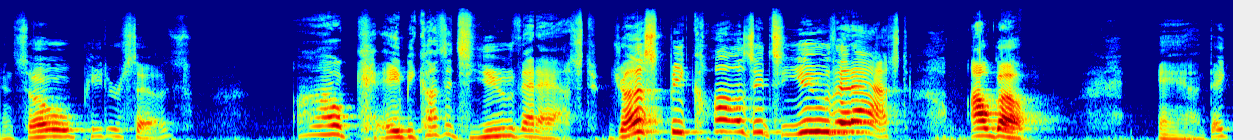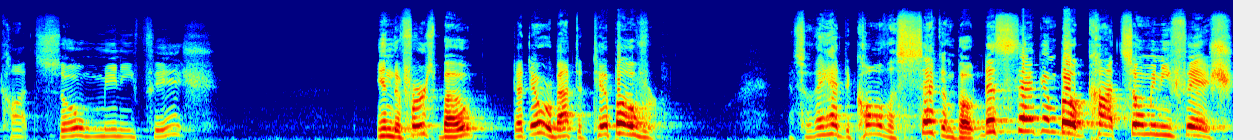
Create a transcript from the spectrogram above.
And so Peter says, Okay, because it's you that asked, just because it's you that asked, I'll go. And they caught so many fish in the first boat that they were about to tip over. And so they had to call the second boat. The second boat caught so many fish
